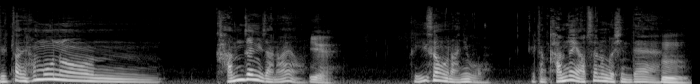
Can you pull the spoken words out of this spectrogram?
일단 혐오는 감정이잖아요. 예. 그 이성은 아니고 일단 감정이 앞서는 것인데 음.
